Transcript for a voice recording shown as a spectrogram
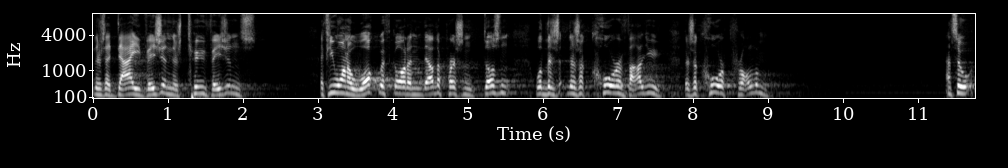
there's a division, there's two visions. If you want to walk with God and the other person doesn't, well, there's, there's a core value, there's a core problem. And so,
